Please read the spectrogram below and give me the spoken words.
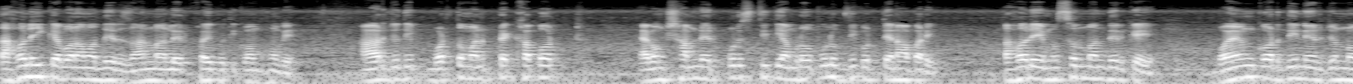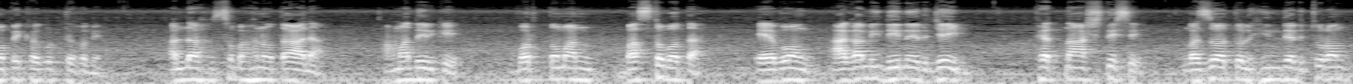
তাহলেই কেবল আমাদের জানমালের ক্ষয়ক্ষতি কম হবে। আর যদি বর্তমান প্রেক্ষাপট এবং সামনের পরিস্থিতি আমরা উপলব্ধি করতে না পারি, তাহলে মুসলমানদেরকে ভয়ঙ্কর দিনের জন্য অপেক্ষা করতে হবে। আল্লাহ সুবাহন তালা আমাদেরকে বর্তমান বাস্তবতা এবং আগামী দিনের যেই ফেতনা আসতেছে, গজওয়াতুল হিন্দের চূড়ান্ত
